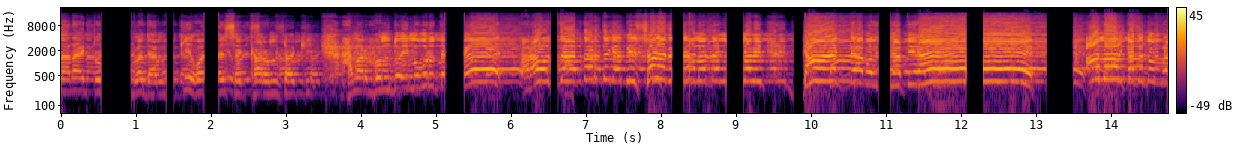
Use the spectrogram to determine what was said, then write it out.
না না একটু বলে দেন, কি হয়েছে, কারণটা কি? আমার বন্ধু এই মুহূর্তে রাউজাদার থেকে আমাদের নবী ডাক দেয়া বলে নাতিরা আমার কাছে তোমরা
